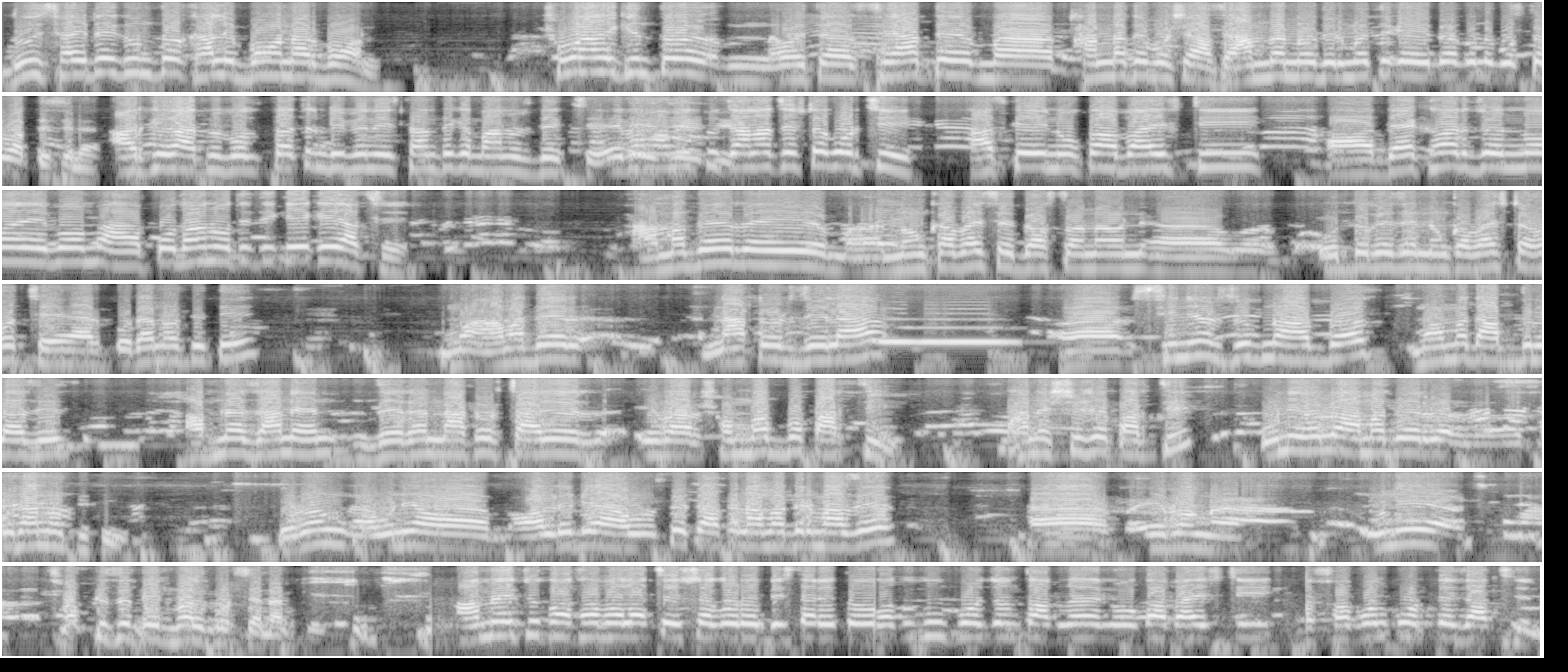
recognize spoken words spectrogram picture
দুই সাইডে কিন্তু খালি বন আর বন। সবাই কিন্তু ওইটা সেহাতে ঠান্ডাতে বসে আছে। আমরা নদীর মধ্যে থেকে এটা কিন্তু বুঝতে পারতেছি না। আর কি আপনি বলতে চাচ্ছেন বিভিন্ন স্থান থেকে মানুষ দেখছে। এবং আমি একটু জানার চেষ্টা করছি আজকে এই নৌকা বাইশটি আহ, দেখার জন্য এবং প্রধান অতিথি কে কে আছে? আমাদের এই নৌকা বাইশ দশটানা উদ্যোগে যে নৌকা বাইশটা হচ্ছে, আর প্রধান অতিথি আমাদের নাটোর জেলা সিনিয়র যুগ্ম আহ্বায়ক মোহাম্মদ আব্দুল আজিজ। আপনারা জানেন যে নাটোর চারের এবার সম্ভাব্য প্রার্থী, ধানের শীষে প্রার্থী, উনি হলো আমাদের প্রধান অতিথি। এবং উনি অলরেডি উপস্থিত আছেন আমাদের মাঝে এবং উনি সবকিছু দেখভাল করছেন আর কি। আমরা একটু কথা বলার চেষ্টা করব বিস্তারিত। কতদূর পর্যন্ত আপনারা নৌকা বাইশটি সফল করতে যাচ্ছেন?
